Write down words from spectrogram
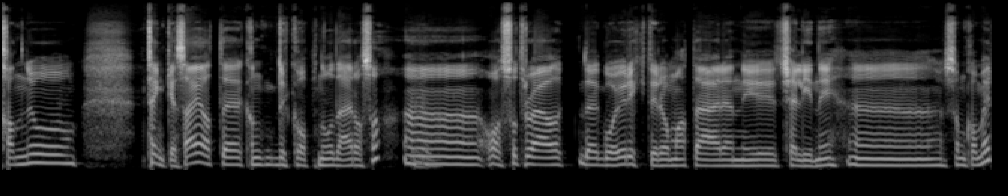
kan jo tenke seg at det kan dukke opp noe der også. Eh, og så tror jeg det går jo rykter om at det er en ny Cellini uh, som kommer.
